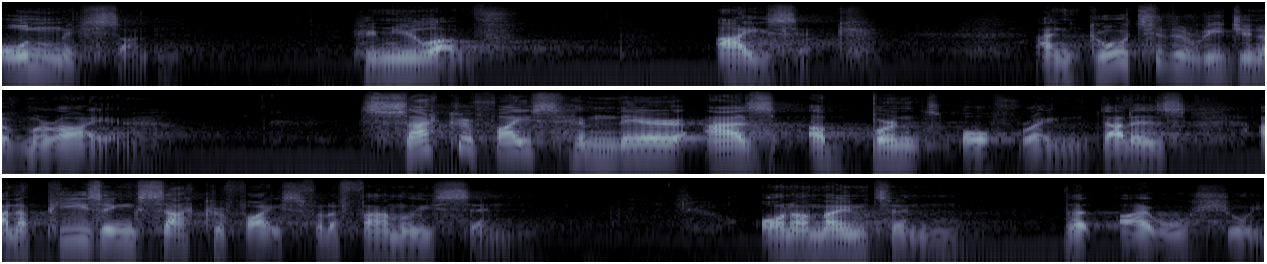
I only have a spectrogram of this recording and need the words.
only son, whom you love, Isaac, and go to the region of Moriah. Sacrifice him there as a burnt offering, that is, an appeasing sacrifice for a family's sin, on a mountain that I will show you.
